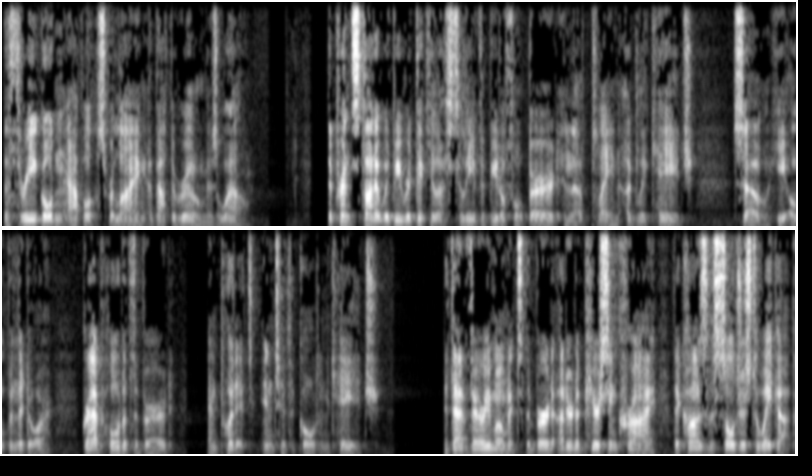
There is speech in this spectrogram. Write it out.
The three golden apples were lying about the room as well. The prince thought it would be ridiculous to leave the beautiful bird in the plain, ugly cage, so he opened the door, grabbed hold of the bird, and put it into the golden cage. At that very moment, the bird uttered a piercing cry that caused the soldiers to wake up.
